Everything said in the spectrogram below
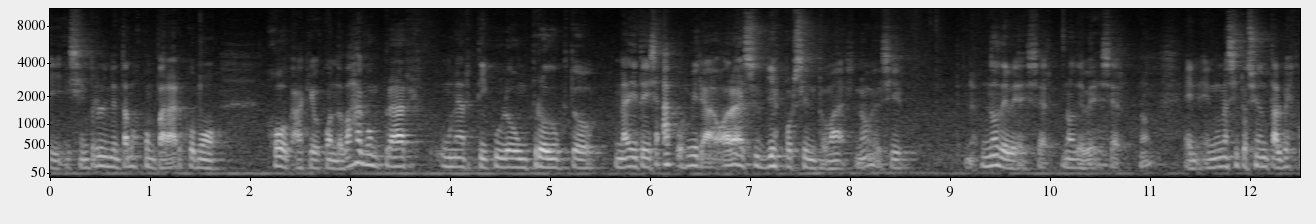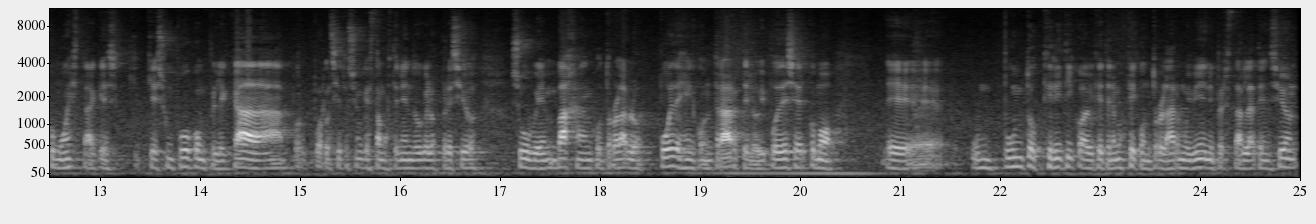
Y, siempre lo intentamos comparar como, jo, a que cuando vas a comprar un artículo, un producto, nadie te dice, ah, pues mira, ahora es un 10% más, ¿no? Es decir, no debe de ser, no debe de ser. ¿no? En, una situación tal vez como esta, que es, que es un poco complicada por, por, la situación que estamos teniendo, que los precios suben, bajan, controlarlo, puedes encontrártelo y puede ser como eh, un punto crítico al que tenemos que controlar muy bien y prestarle atención.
